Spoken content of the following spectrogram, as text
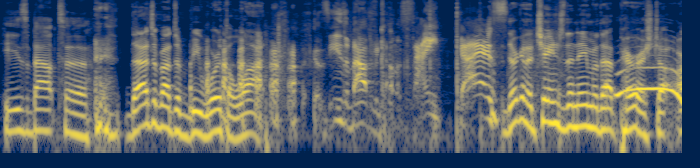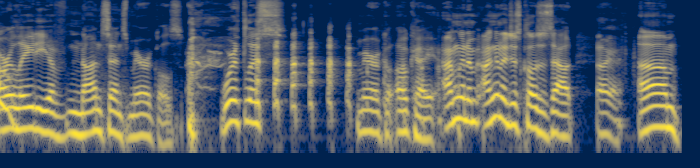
he's about to That's about to be worth a lot. because he's about to become a saint, guys. They're going to change the name of that parish to Our Lady of Nonsense Miracles. Worthless miracle. Okay. I'm going to I'm going to just close this out. Okay. Um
